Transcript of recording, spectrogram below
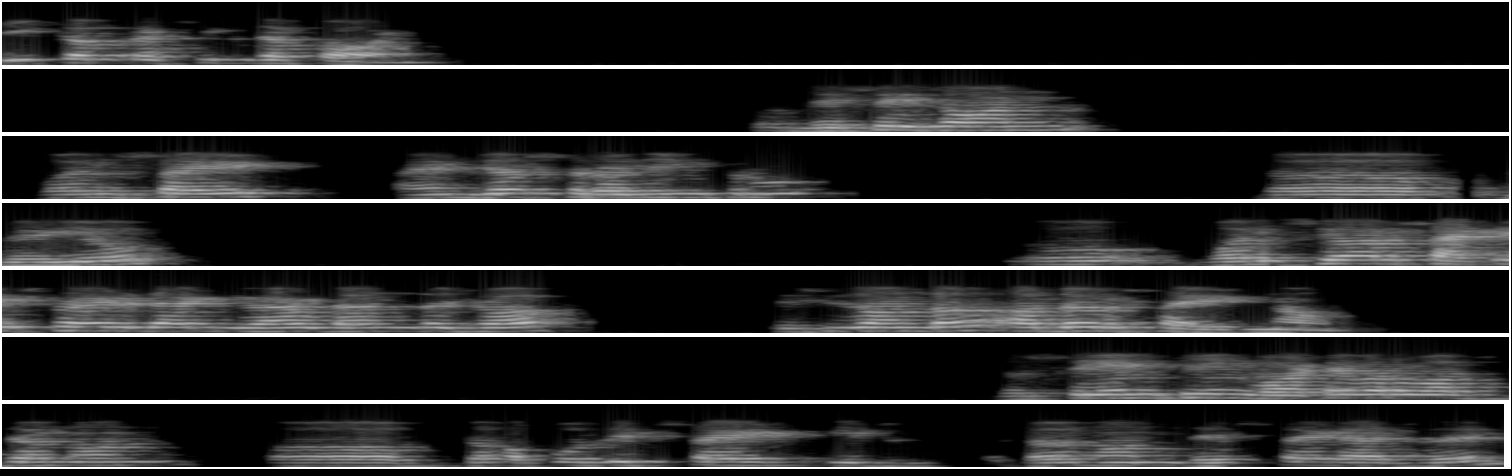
decompressing the cord. So this is on one side. I'm just running through the video. So once you are satisfied that you have done the job, this is on the other side now the same thing, whatever was done on uh, the opposite side is done on this side as well.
